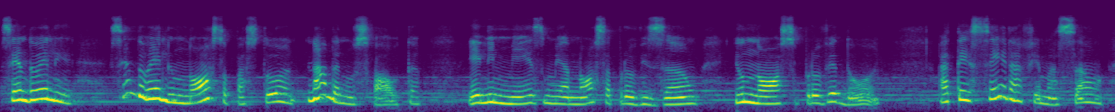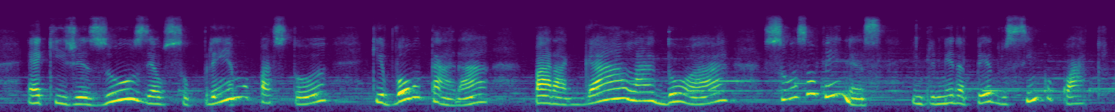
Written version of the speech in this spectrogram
Sendo ele, sendo ele o nosso pastor, nada nos falta. Ele mesmo é a nossa provisão e o nosso provedor. A terceira afirmação é que Jesus é o supremo pastor que voltará para galardoar suas ovelhas. Em 1 Pedro 5,4.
